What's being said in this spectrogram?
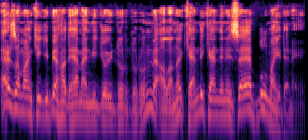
Her zamanki gibi hadi hemen videoyu durdurun ve alanı kendi kendinize bulmayı deneyin.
